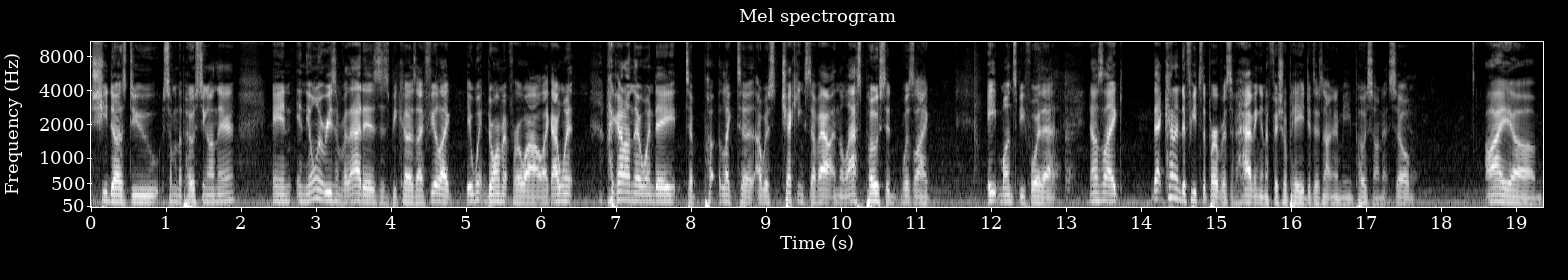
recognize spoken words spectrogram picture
she does do some of the posting on there and and the only reason for that is is because I feel like it went dormant for a while. Like I went, I got on there one day to like to I was checking stuff out, and the last posted was like eight months before that, and I was like, that kind of defeats the purpose of having an official page if there's not going to be posts on it. So I um.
